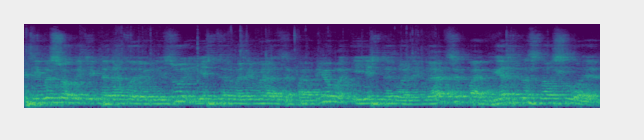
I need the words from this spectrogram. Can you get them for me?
при высокой температуре внизу есть терморегуляция по объему и есть терморегуляция поверхностного слоя.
